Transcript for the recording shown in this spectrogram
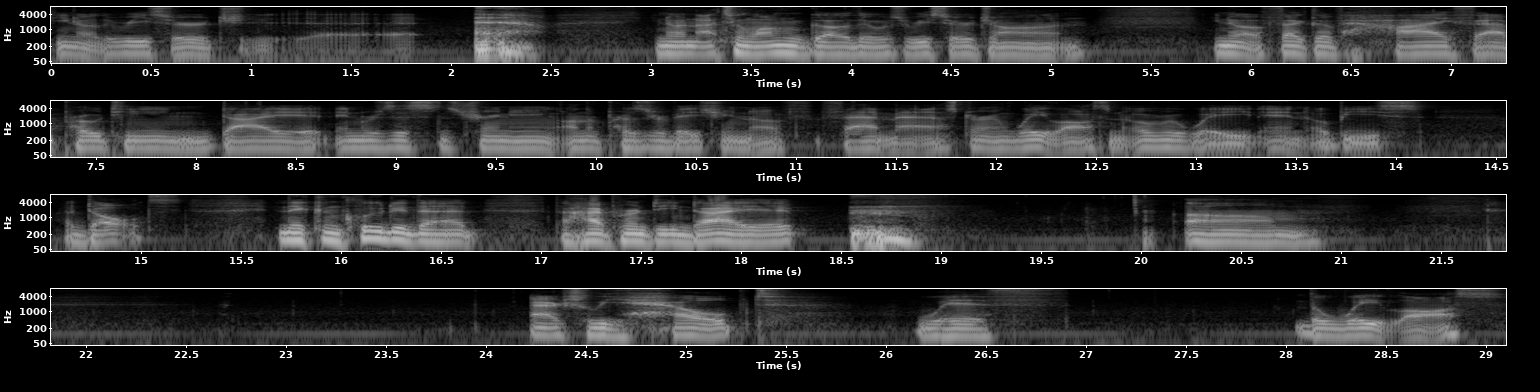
you know, the research, uh, you know, not too long ago there was research on you know, effective high fat protein diet and resistance training on the preservation of fat mass during weight loss in overweight and obese adults. And they concluded that the high protein diet um, actually helped with the weight loss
